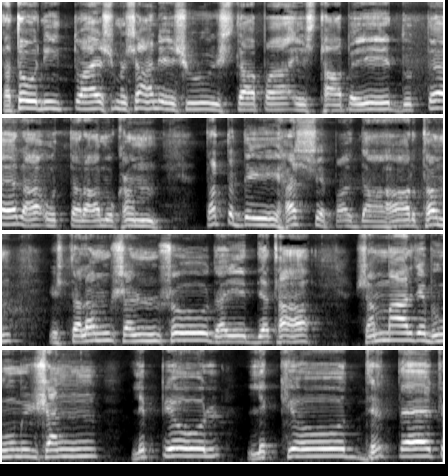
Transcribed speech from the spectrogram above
ततो नीत्वा श्मशानेशु स्थापा स्थापयेदुत्तरा उत्तरामुखम। तत्र देहस्य पदार्थम स्थलम संशोधयेद्यथा। सम्मार्ज भूमिशन लिप्यो लिख्योद्धृत च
